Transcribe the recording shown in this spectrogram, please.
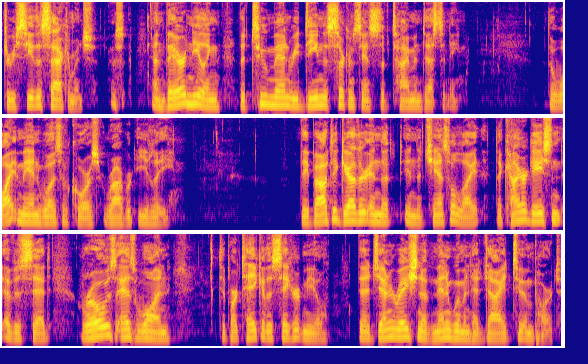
to receive the sacrament. And there, kneeling, the two men redeemed the circumstances of time and destiny. The white man was, of course, Robert E. Lee. They bowed together in the, in the chancel light. The congregation, it was said, rose as one to partake of the sacred meal that a generation of men and women had died to impart.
